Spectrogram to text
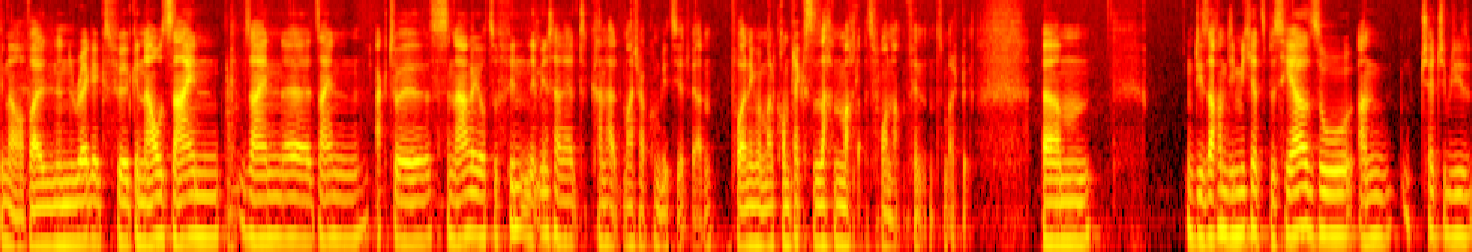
Genau, weil ein Regex für genau sein, sein, äh, sein aktuelles Szenario zu finden im Internet kann halt manchmal kompliziert werden. Vor allem, wenn man komplexe Sachen macht, als Vornamen finden zum Beispiel. Ähm, und die Sachen, die mich jetzt bisher so an ChatGPT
